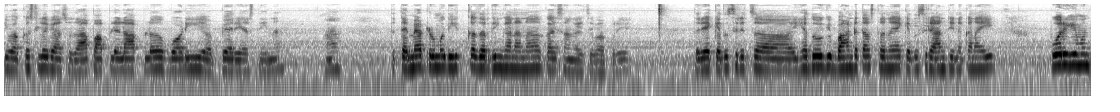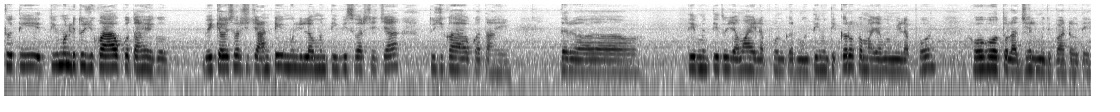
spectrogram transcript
किंवा कसलं बी असो आप आपल्याला आपलं बॉडी प्यारी असते ना. हां? तर त्या मॅट्रोमध्ये इतका जर धिंगाणा ना काय सांगायचं बापरे. तर एका दुसऱ्याचं ह्या दोघी भांडत असताना एका दुसऱ्या आंटीनं का नाही पोरगी म्हणत होती ती म्हणली तुझी काय अवकत आहे गं? बेचाळीस वर्षाची आंटी मुलीला म्हणती वीस वर्षाच्या तुझी काय अवकात आहे? तर ती म्हणती तुझ्या माईला फोन कर. मग ती म्हणती करू का माझ्या मम्मीला फोन? हो हो तुला झेलमध्ये पाठवते.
